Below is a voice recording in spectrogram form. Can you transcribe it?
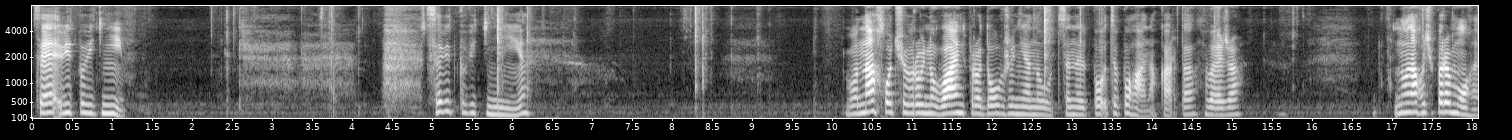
Це відповідь ні. Це відповідь ні. Вона хоче руйнувань, продовження. Ну, це не це погана карта, вежа. Ну, вона хоче перемоги.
